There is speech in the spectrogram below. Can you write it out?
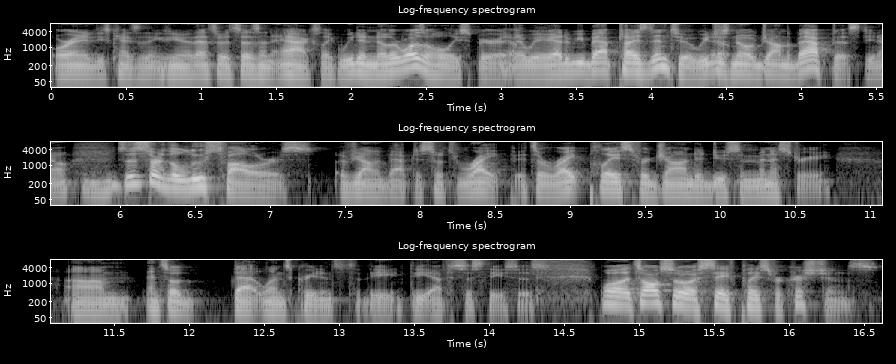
or any of these kinds of things. You know, that's what it says in Acts. Like we didn't know there was a Holy Spirit that we had to be baptized into. We just know of John the Baptist. You know, so this is sort of the loose followers of John the Baptist. So it's ripe. It's a ripe place for John to do some ministry, um, and so that lends credence to the the Ephesus thesis. Well, it's also a safe place for Christians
